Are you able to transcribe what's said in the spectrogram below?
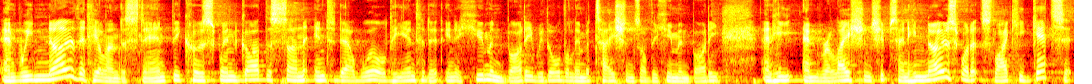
And we know that He'll understand because when God the Son entered our world, He entered it in a human body with all the limitations of the human body and, he, and relationships, and He knows what it's like. He gets it.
